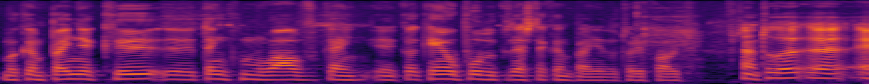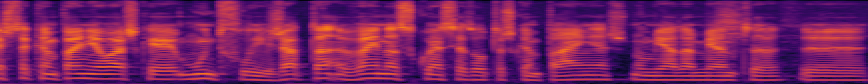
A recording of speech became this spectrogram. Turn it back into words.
uma campanha que uh, tem como alvo quem? Uh, quem é o público desta campanha, Dr. Hipólito? Portanto, esta campanha eu acho que é muito feliz. Já vem na sequência de outras campanhas, nomeadamente eh,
